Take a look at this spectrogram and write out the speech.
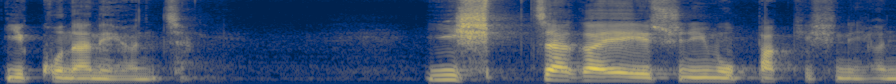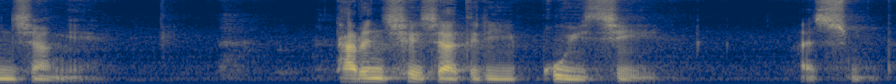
이 고난의 현장에, 이 십자가에 예수님이 못 박히시는 현장에 다른 제자들이 보이지 않습니다.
